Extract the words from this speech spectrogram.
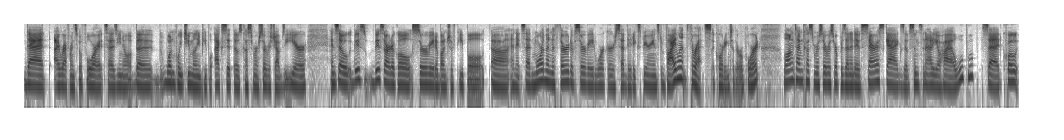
that I referenced before. It says, you know, of the 1.2 million people exit those customer service jobs a year. And so this this article surveyed a bunch of people, uh, and it said more than a third of surveyed workers said they'd experienced violent threats, according to the report. Longtime customer service representative Sarah Skaggs of Cincinnati, Ohio, whoop whoop, said, quote,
